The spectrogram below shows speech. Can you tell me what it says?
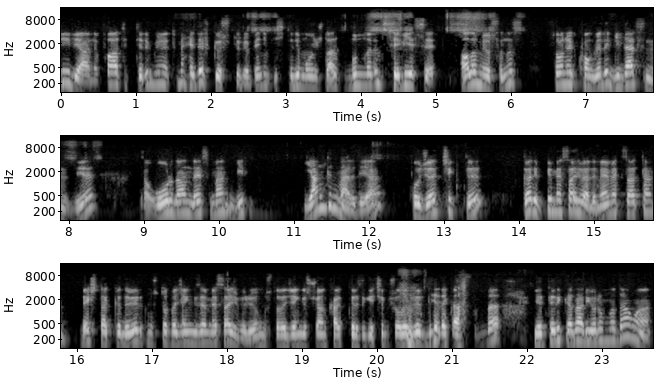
değil yani. Fatih Terim yönetime hedef gösteriyor. Benim istediğim oyuncular bunların seviyesi. Alamıyorsanız sonraki kongrede gidersiniz diye. Ya oradan resmen bir yangın verdi ya. Hoca çıktı garip bir mesaj verdi. Mehmet zaten 5 dakikada bir Mustafa Cengiz'e mesaj veriyor. Mustafa Cengiz şu an kalp krizi geçirmiş olabilir diyerek aslında yeteri kadar yorumladı ama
